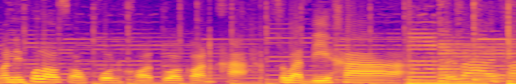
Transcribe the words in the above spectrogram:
วันนี้พวกเราสองคนขอตัวก่อนค่ะ สวัสดีค่ะ บ๊ายบายค่ะ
